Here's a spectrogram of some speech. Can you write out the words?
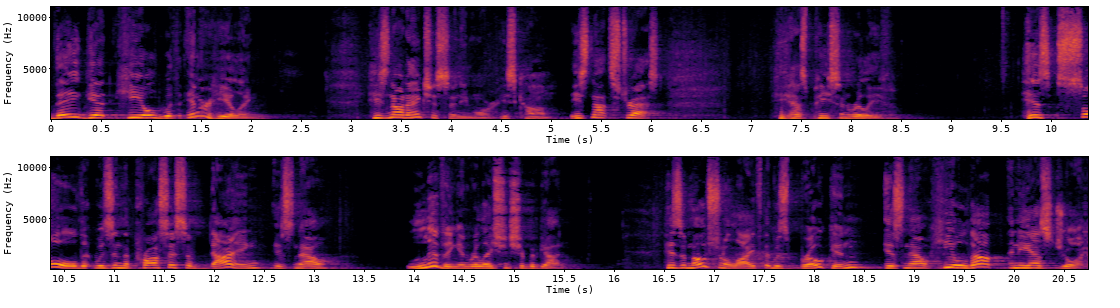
they get healed with inner healing. He's not anxious anymore. He's calm. He's not stressed. He has peace and relief. His soul that was in the process of dying is now living in relationship with God. His emotional life that was broken is now healed up and he has joy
